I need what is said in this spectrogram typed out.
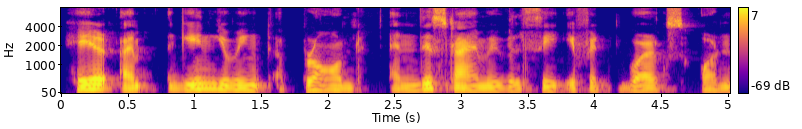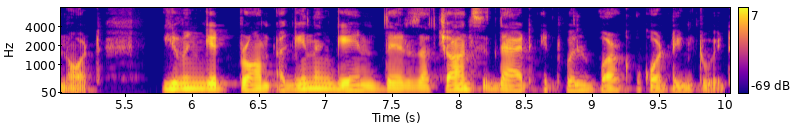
Here i'm again giving a prompt and this time we will see if it works or not. Giving it prompt again and again there is a chance that it will work according to it.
